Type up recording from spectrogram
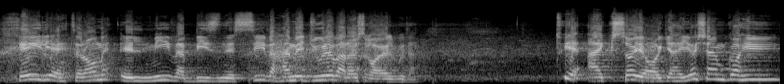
خیلی احترام علمی و business ی و همه جوره براش قائل بودن. توی عکسای آگهیاش هم گاهی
